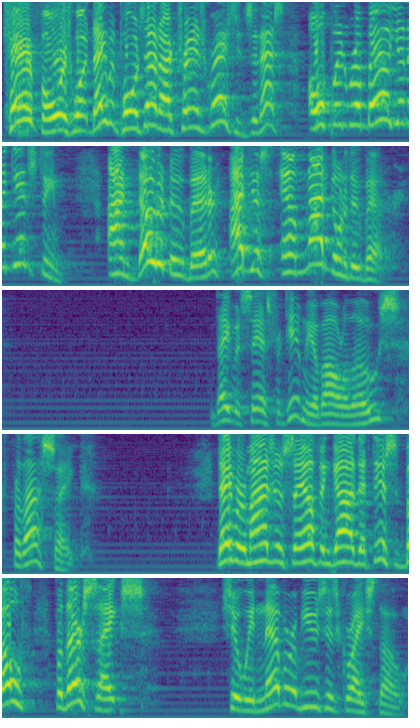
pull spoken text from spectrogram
care for is what David points out our transgressions, and that's open rebellion against Him. I know to do better, I just am not going to do better. David says, Forgive me of all of those for thy sake. David reminds himself and God that this is both for their sakes. Should we never abuse his grace, though?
